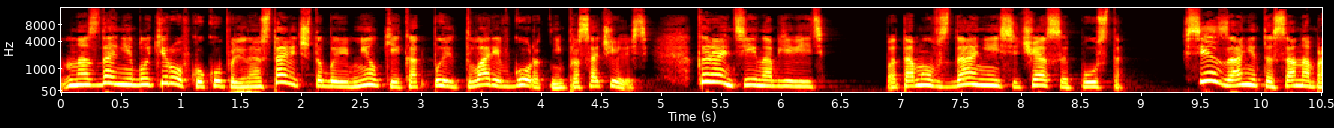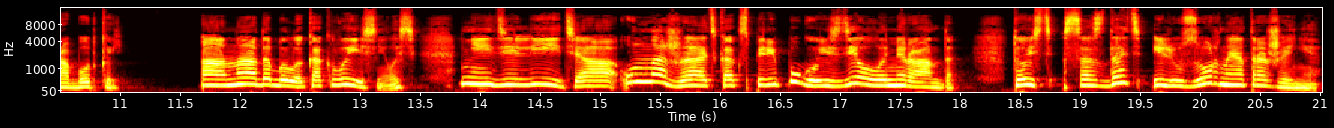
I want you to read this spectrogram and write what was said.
на здание блокировку купольную ставить, чтобы мелкие, как пыль, твари в город не просочились, карантин объявить. Потому в здании сейчас и пусто. Все заняты санобработкой. А надо было, как выяснилось, не делить, а умножать, как с перепугу и сделала Миранда, то есть создать иллюзорное отражение.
